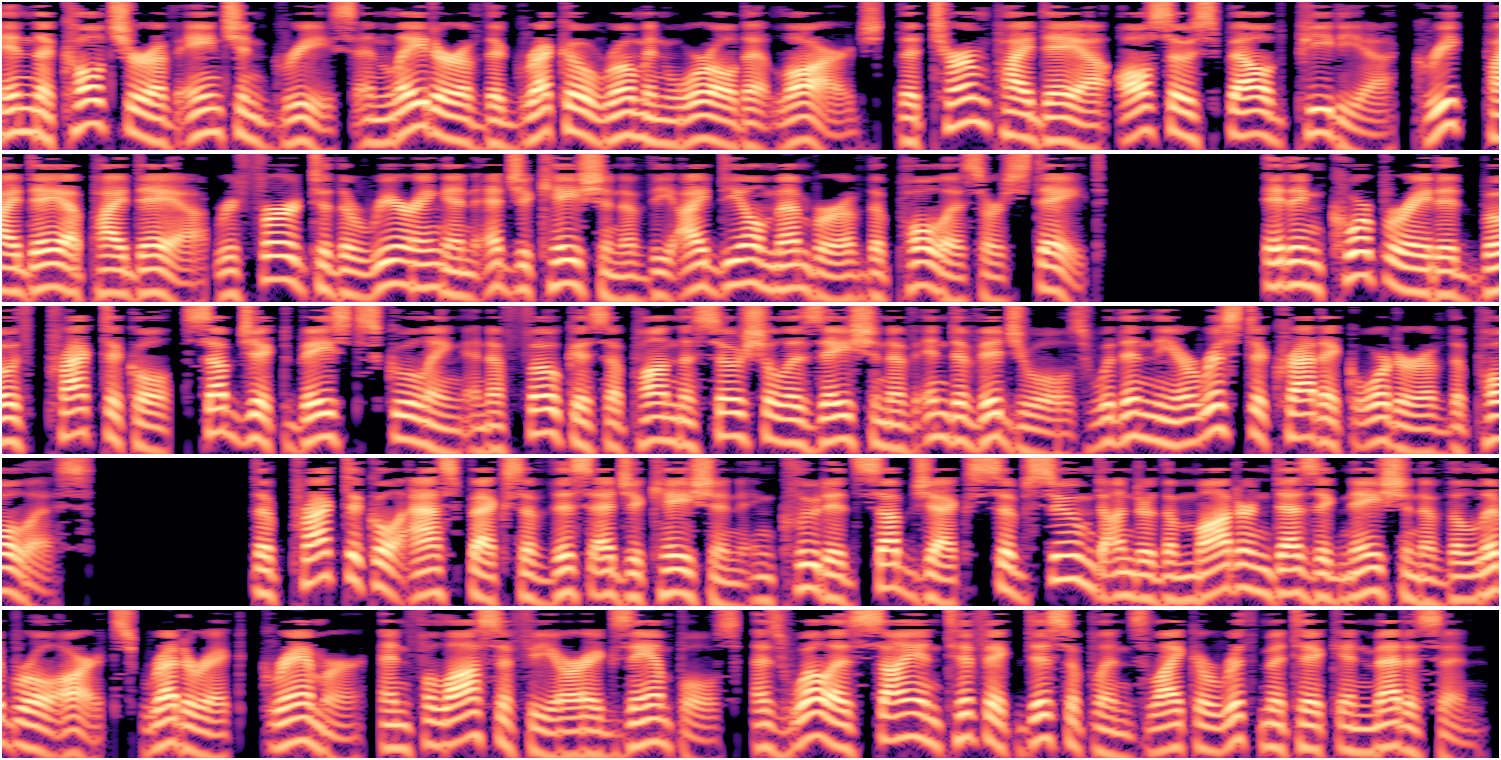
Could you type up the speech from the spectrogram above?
In the culture of ancient Greece and later of the Greco-Roman world at large, the term paideia also spelled pedia, Greek paideia paideia referred to the rearing and education of the ideal member of the polis or state. It incorporated both practical, subject-based schooling and a focus upon the socialization of individuals within the aristocratic order of the polis. The practical aspects of this education included subjects subsumed under the modern designation of the liberal arts rhetoric, grammar, and philosophy are examples, as well as scientific disciplines like arithmetic and medicine.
